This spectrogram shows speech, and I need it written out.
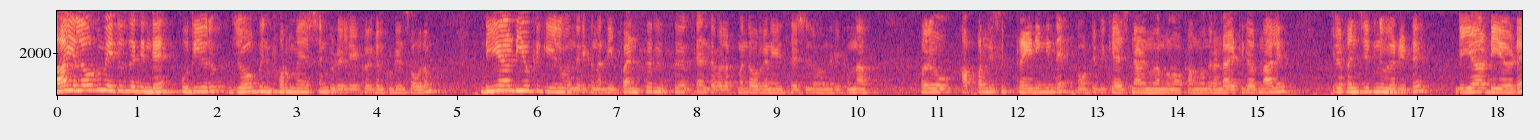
ഹായ് എല്ലാവർക്കും എ ടു സെറ്റിന്റെ പുതിയൊരു ജോബ് ഇൻഫർമേഷൻ വീഡിയോയിലേക്ക് ഒരിക്കൽ കൂടി സ്വാഗതം. ഡി ആർ ഡി ഒക്കെ കീഴിൽ വന്നിരിക്കുന്ന ഡിഫൻസ് റിസർച്ച് ആൻഡ് ഡെവലപ്മെന്റ് ഓർഗനൈസേഷനിൽ വന്നിരിക്കുന്ന ഒരു അപ്രന്റീഷിപ്പ് ട്രെയിനിങ്ങിന്റെ നോട്ടിഫിക്കേഷനാണ് ഇന്ന് നമ്മൾ നോക്കാൻ പോകുന്നത്. രണ്ടായിരത്തി ഇരുപത്തിനാല് ഇരുപത്തഞ്ചിന് വേണ്ടിയിട്ട് ഡി ആർ ഡി ഒയുടെ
